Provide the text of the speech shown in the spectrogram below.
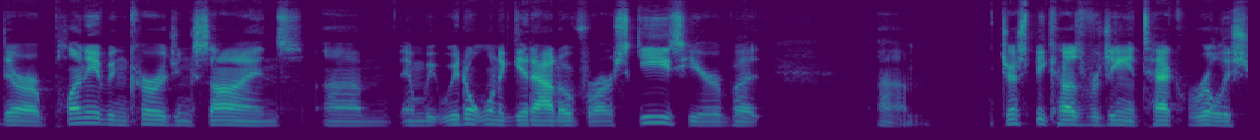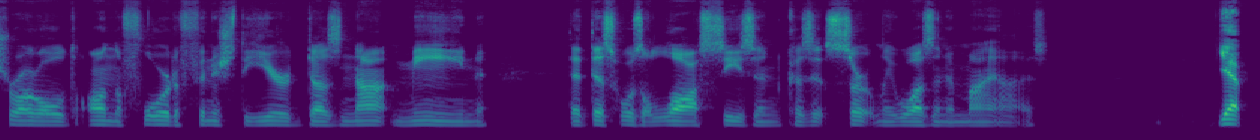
there are plenty of encouraging signs, um, and we, we don't want to get out over our skis here, but um, just because Virginia Tech really struggled on the floor to finish the year does not mean that this was a lost season because it certainly wasn't in my eyes. Yep,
